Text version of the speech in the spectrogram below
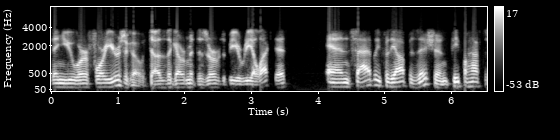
than you were four years ago? Does the government deserve to be reelected? And sadly for the opposition, people have to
